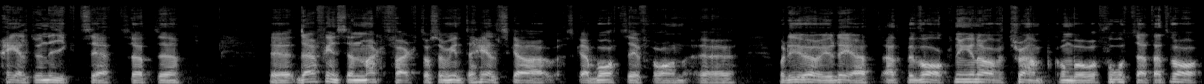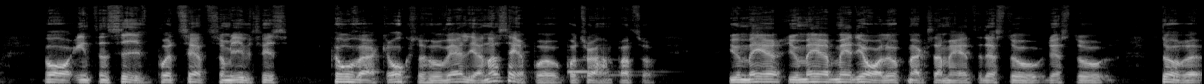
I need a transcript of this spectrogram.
helt unikt sätt. Så att eh, eh, där finns en maktfaktor som vi inte helt ska, ska bortse ifrån. Eh, och det gör ju det att, att bevakningen av Trump kommer att fortsätta att vara, vara intensiv på ett sätt som givetvis påverkar också hur väljarna ser på, på Trump. Alltså, ju, mer, ju mer medial uppmärksamhet desto, desto större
